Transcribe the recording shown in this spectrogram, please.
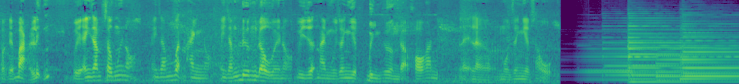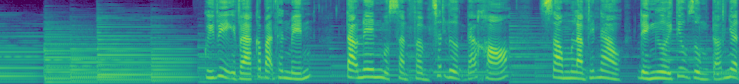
và cái bản lĩnh vì anh dám sống với nó anh dám vận hành nó anh dám đương đầu với nó vì vận hành một doanh nghiệp bình thường đã khó khăn lại là một doanh nghiệp xã hội Quý vị và các bạn thân mến, tạo nên một sản phẩm chất lượng đã khó, song làm thế nào để người tiêu dùng đón nhận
